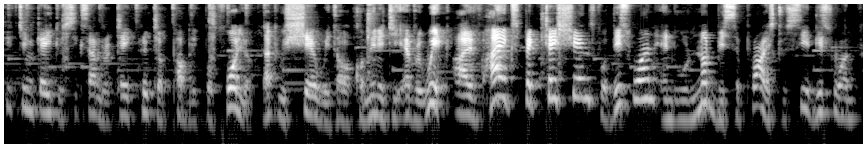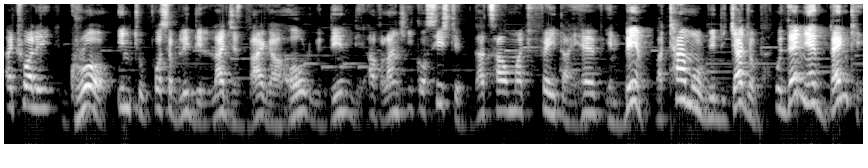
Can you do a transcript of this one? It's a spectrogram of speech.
15k to 600k crypto public portfolio that we share with our community every week. I have high expectations for this one and will not be surprised to see this one actually grow into possibly the largest bag I hold within the Avalanche ecosystem. That's how much faith I have in BEAM, But time will be the judge of that. We then have Benqi,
